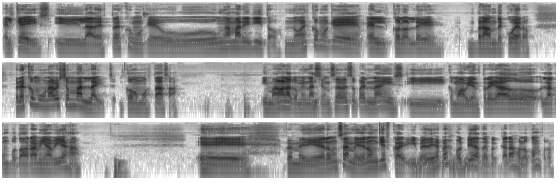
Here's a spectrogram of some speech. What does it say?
el case, y la de esto es como que un amarillito, no es como que el color de brown de cuero, pero es como una versión más light, como mostaza. Y mano, la combinación se ve súper nice. Y como había entregado la computadora mía vieja, eh, pues me dieron, o sea, me dieron un gift card. Y me dije, pues olvídate, por carajo, lo compro.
